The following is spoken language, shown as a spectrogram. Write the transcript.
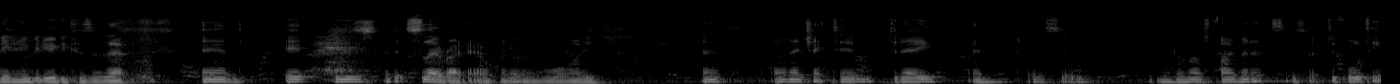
made a new video because of that, and it is a bit slow right now, I don't know why, and when I checked him today, and also in the last 5 minutes, it's up to 14.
